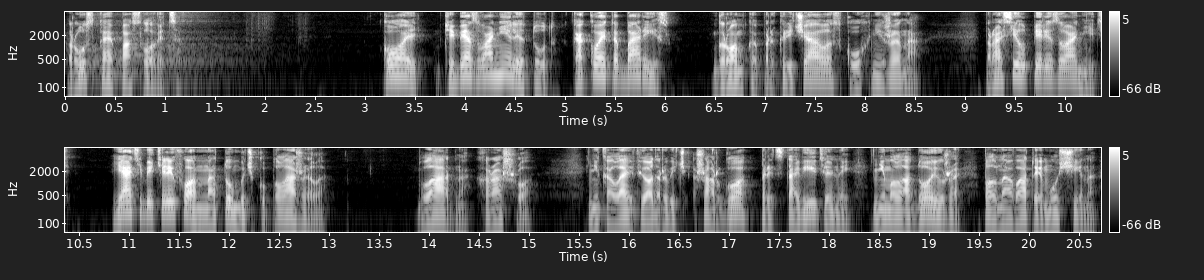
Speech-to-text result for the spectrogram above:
Русская пословица. «Коль, тебе звонили тут, какой-то Борис!» Громко прокричала с кухни жена. «Просил перезвонить. Я тебе телефон на тумбочку положила». «Ладно, хорошо». Николай Федорович Шарго, представительный, немолодой уже, полноватый мужчина,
